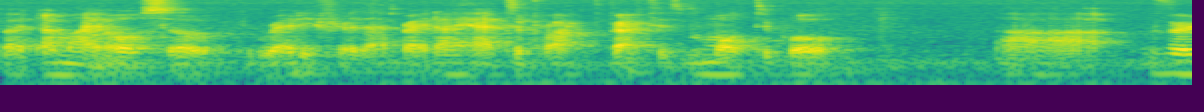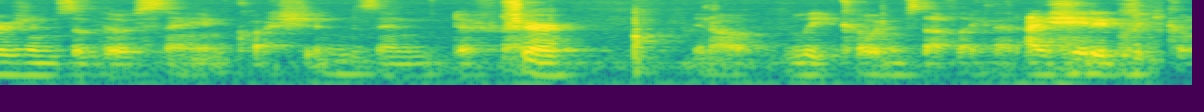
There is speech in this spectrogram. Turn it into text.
but am i also ready for that right i had to prac- practice multiple uh, versions of those same questions and different Sure. you know, LeetCode and stuff like that. I hated LeetCode.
